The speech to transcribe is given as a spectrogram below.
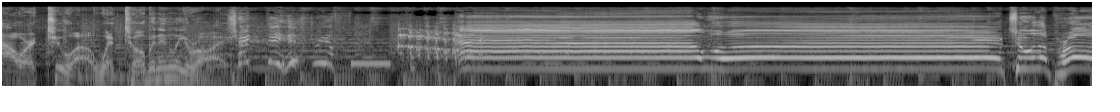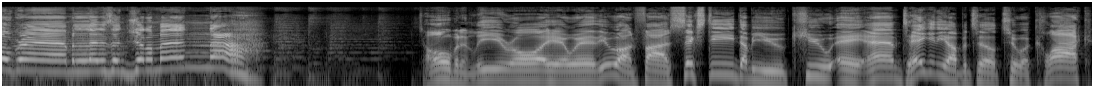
Our Tua with Tobin and Leroy. Check the history of Hour two of the program, ladies and gentlemen. Tobin and Leroy here with you on 560 WQAM, taking you up until 2 o'clock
